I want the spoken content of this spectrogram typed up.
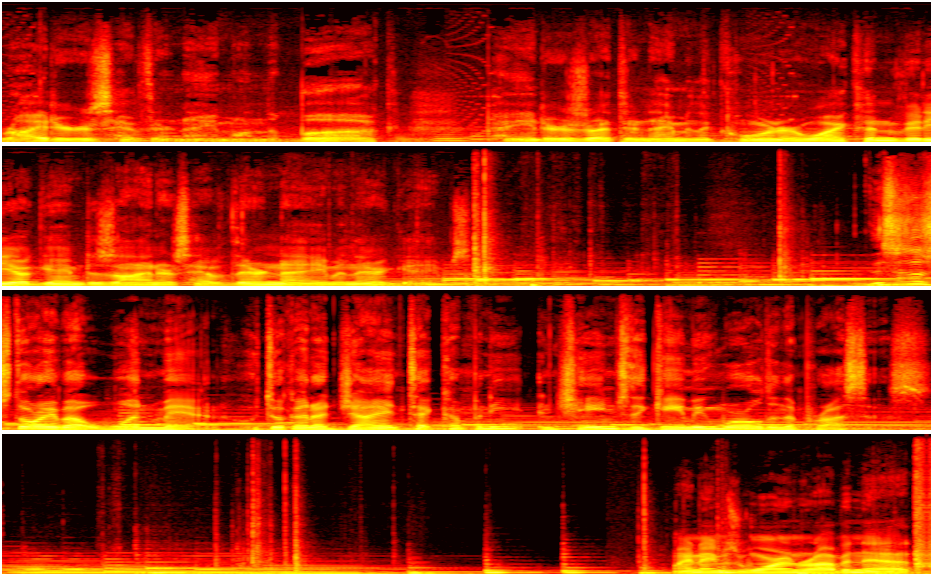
Writers have their name on the book, painters write their name in the corner. Why couldn't video game designers have their name in their games? This is a story about one man who took on a giant tech company and changed the gaming world in the process. My name is Warren Robinett.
